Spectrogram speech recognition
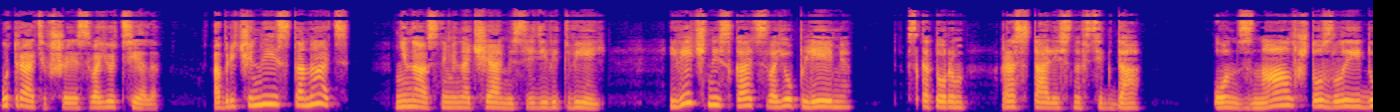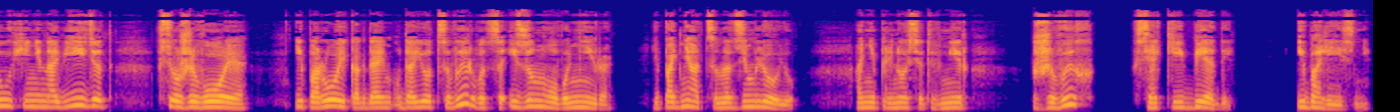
утратившие свое тело, обречены стонать ненастными ночами среди ветвей и вечно искать свое племя, с которым расстались навсегда. Он знал, что злые духи ненавидят все живое, и порой, когда им удается вырваться из иного мира и подняться над землею, они приносят в мир живых всякие беды и болезни.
